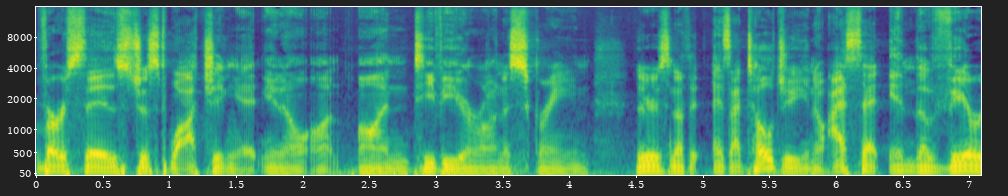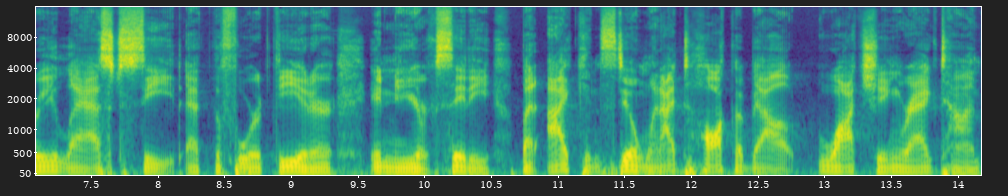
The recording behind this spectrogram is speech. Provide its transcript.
versus just watching it, you know, on on TV or on a screen. There's nothing. As I told you, you know, I sat in the very last seat at the Ford Theater in New York City, but I can still, when I talk about watching Ragtime,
